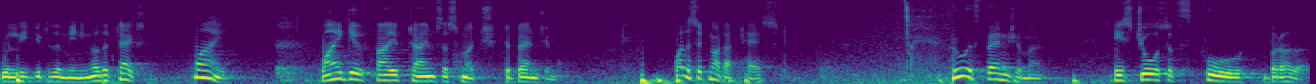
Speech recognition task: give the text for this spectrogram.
will lead you to the meaning of the text. Why? Why give five times as much to Benjamin? Well, is it not a test? Who is Benjamin? He's Joseph's full brother.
